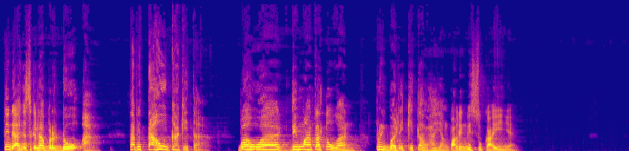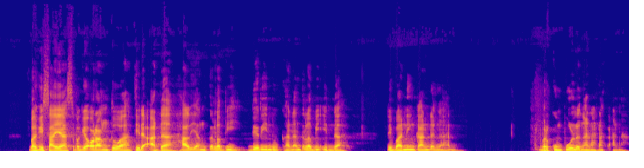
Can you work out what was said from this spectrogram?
Tidak hanya sekedar berdoa. Tapi tahukah kita bahwa di mata Tuhan pribadi kitalah yang paling disukainya. Bagi saya sebagai orang tua tidak ada hal yang terlebih dirindukan dan terlebih indah dibandingkan dengan berkumpul dengan anak-anak.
